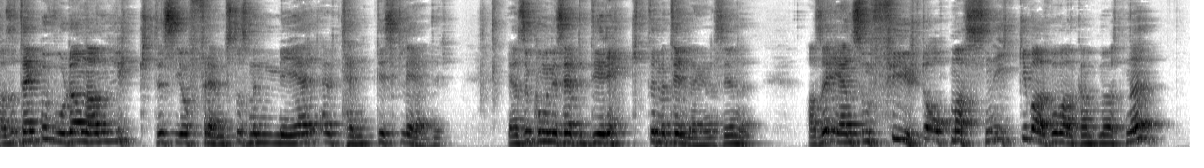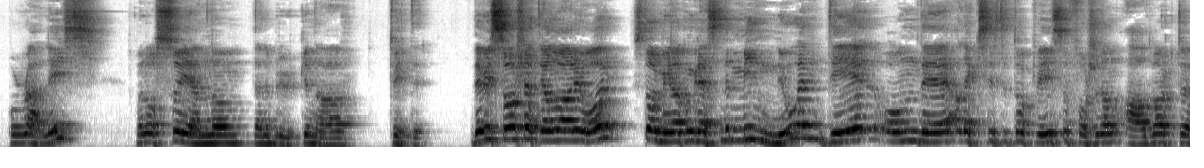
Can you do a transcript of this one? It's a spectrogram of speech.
Altså, Tenk på hvordan han lyktes i å fremstå som en mer autentisk leder. En som kommuniserte direkte med tilhengerne sine. Altså En som fyrte opp massen, ikke bare på valgkampmøtene, på rallies, men også gjennom denne bruken av Twitter. Det vi så 6.1 i år, stormingen av Kongressen, det minner jo en del om det Alexis de Tocqueville som fortsatt han advarte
